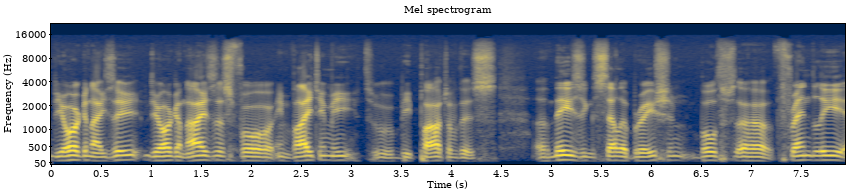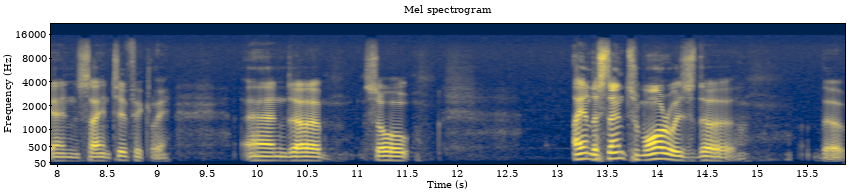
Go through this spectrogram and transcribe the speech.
the, the organizers for inviting me to be part of this amazing celebration, both uh, friendly and scientifically. And uh, so I understand tomorrow is the, the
